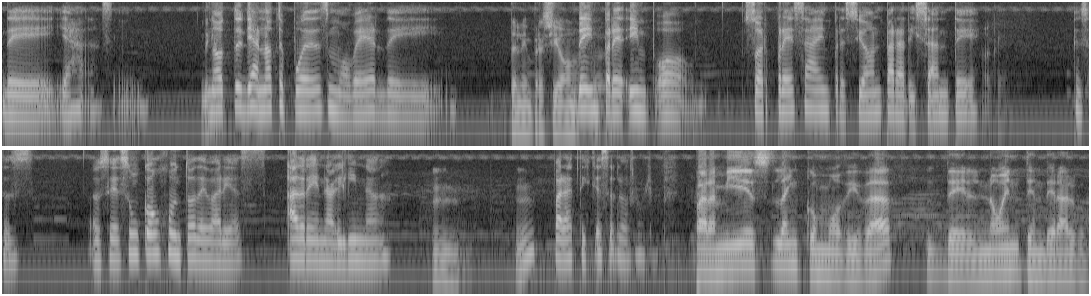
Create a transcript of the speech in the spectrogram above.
De ya, sí, no te, ya no te puedes mover de, de la impresión. de impre- imp- o sorpresa, impresión, paralizante. Ok. Eso es, o sea, es un conjunto de varias adrenalina. Mm. ¿Mm? Para ti, ¿qué es el horror? Para mí es la incomodidad del no entender algo.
